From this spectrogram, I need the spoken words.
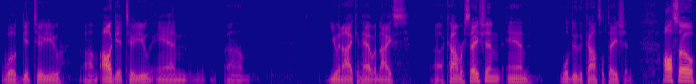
we'll get to you. Um, I'll get to you, and um, you and I can have a nice uh, conversation, and we'll do the consultation. Also,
